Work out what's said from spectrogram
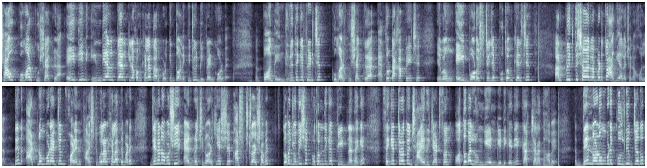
সাউ, কুমার কুশাকরা এই তিন ইন্ডিয়ান প্লেয়ার কীরকম খেলে, তার উপর কিন্তু অনেক কিছুই ডিপেন্ড করবে। পন্থ ইঞ্জুরি থেকে ফিরছে, কুমার কুশাকরা এত টাকা পেয়েছে, এবং এই বড় স্টেজে প্রথম খেলছে, আর পৃথ্বী সাউয়ের ব্যাপারে তো আগে আলোচনা করলাম। দেন আট নম্বরে একজন ফরেন ফাস্ট বোলার খেলাতে পারে, যেখানে অবশ্যই অ্যান্ড্রেচ নরকিয়া সে ফার্স্ট চয়েস হবে। তবে যদি সে প্রথম দিকে ফিট না থাকে, সেক্ষেত্রে হয়তো ঝাই রিচার্ডসন অথবা লুঙ্গি এনগিডিকে দিয়ে কাজ চালাতে হবে। দেন ন নম্বরে কুলদীপ যাদব,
